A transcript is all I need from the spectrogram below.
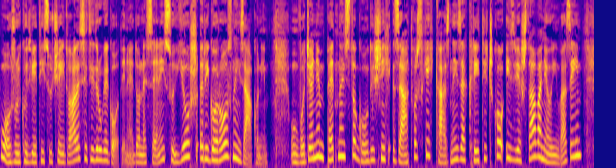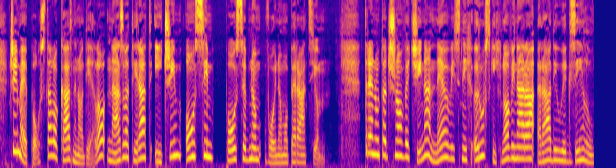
U ožujku 2022. godine doneseni su još rigorozni zakoni, uvođenjem 15-godišnjih zatvorskih kazni za kritičko izvještavanje o invaziji, čime je postalo kazneno djelo nazvati rat ičim osim posebnom vojnom operacijom. Trenutačno većina neovisnih ruskih novinara radi u egzilu.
